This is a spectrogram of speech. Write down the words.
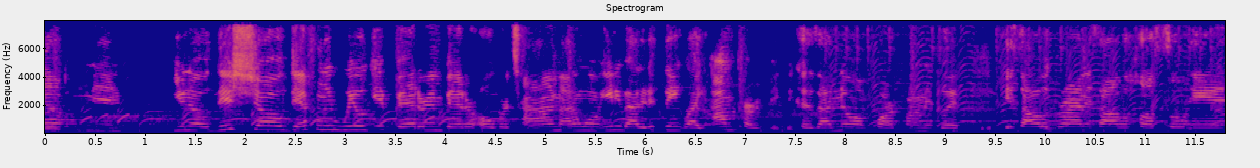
album and you know, this show definitely will get better and better over time. I don't want anybody to think like I'm perfect because I know I'm far from it, but it's all a grind, it's all a hustle, and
